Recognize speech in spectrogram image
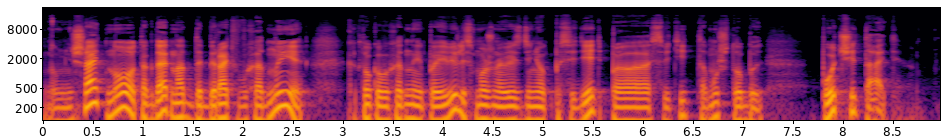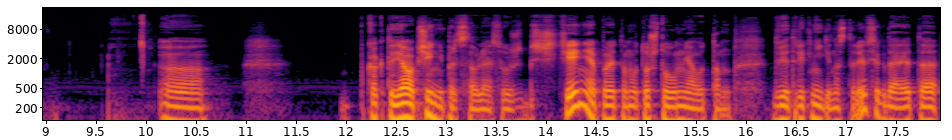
уменьшать, но тогда надо добирать в выходные. Как только выходные появились, можно весь денек посидеть, посвятить тому, чтобы почитать. А, как-то я вообще не представляю свою жизнь без чтения, поэтому то, что у меня вот там 2-3 книги на столе всегда, это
